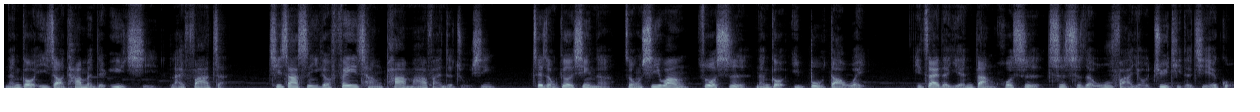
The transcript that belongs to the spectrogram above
能够依照他们的预期来发展。七杀是一个非常怕麻烦的主星，这种个性呢，总希望做事能够一步到位，一再的延宕或是迟迟的无法有具体的结果，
